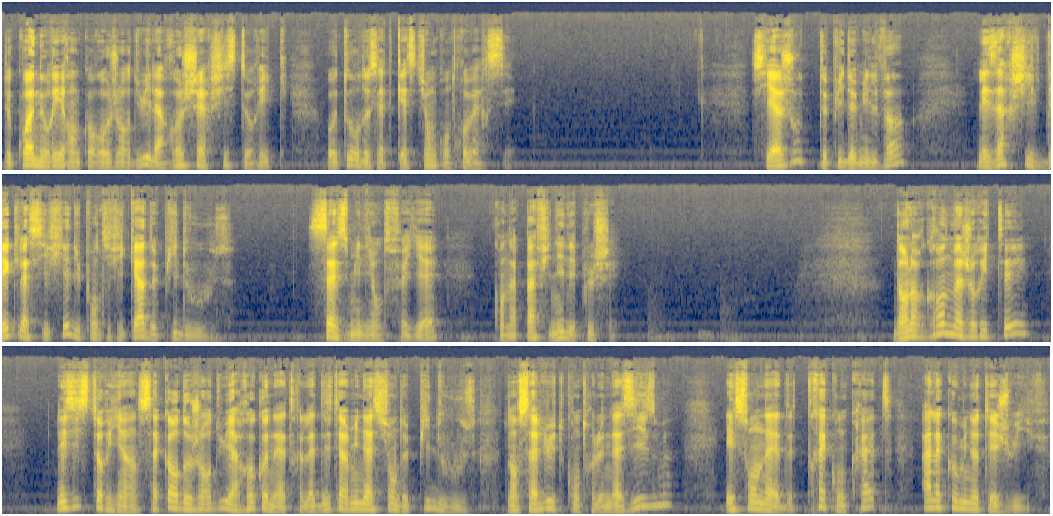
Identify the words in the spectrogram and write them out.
De quoi nourrir encore aujourd'hui la recherche historique autour de cette question controversée. S'y ajoutent, depuis 2020, les archives déclassifiées du pontificat de Pie XII. 16 millions de feuillets qu'on n'a pas fini d'éplucher. Dans leur grande majorité, les historiens s'accordent aujourd'hui à reconnaître la détermination de Pie XII dans sa lutte contre le nazisme et son aide très concrète à la communauté juive.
